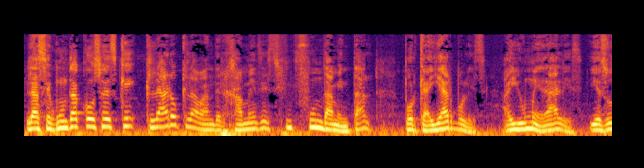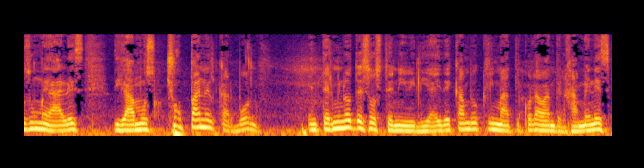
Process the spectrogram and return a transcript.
La segunda cosa es que, claro que la Vanderhamen es fundamental, porque hay árboles, hay humedales, y esos humedales, digamos, chupan el carbono. En términos de sostenibilidad y de cambio climático, la Vanderhamen es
